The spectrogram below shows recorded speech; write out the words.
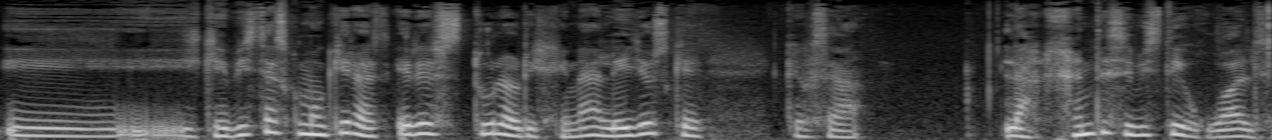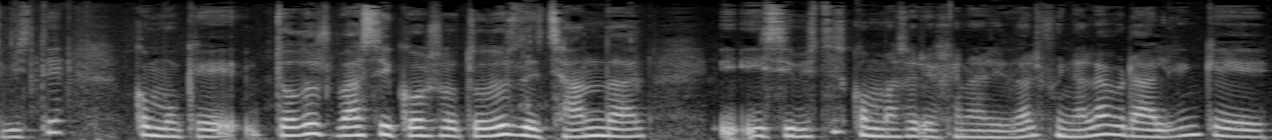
Y, y que vistas como quieras, eres tú la original. Ellos que, que, o sea, la gente se viste igual, se viste como que todos básicos o todos de chándal. Y, y si vistes con más originalidad, al final habrá alguien que,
